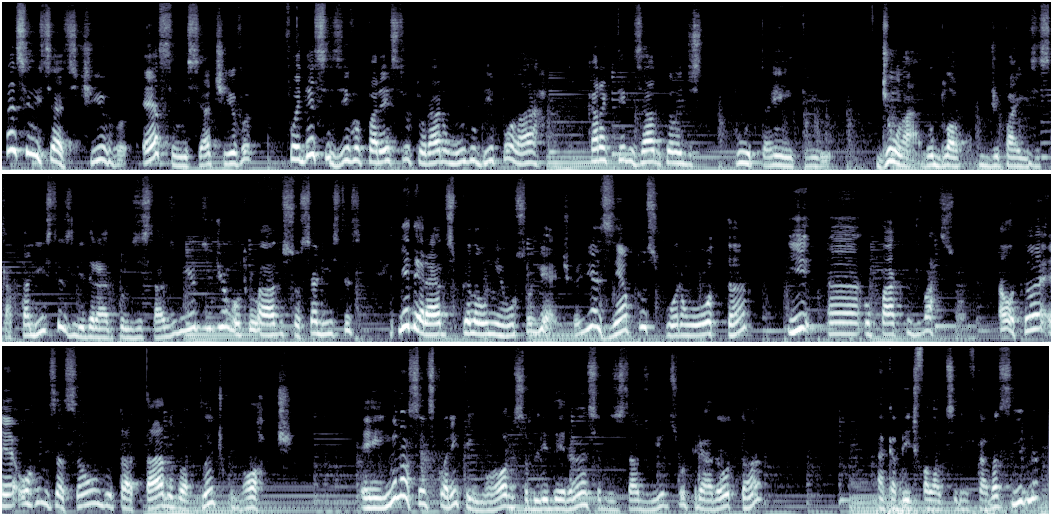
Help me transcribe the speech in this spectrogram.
Essa iniciativa, essa iniciativa foi decisiva para estruturar um mundo bipolar, caracterizado pela disputa entre de um lado, o bloco de países capitalistas, liderado pelos Estados Unidos, e de outro lado, socialistas, liderados pela União Soviética. E exemplos foram a OTAN e uh, o Pacto de Varsóvia. A OTAN é a Organização do Tratado do Atlântico Norte. Em 1949, sob liderança dos Estados Unidos, foi criada a OTAN. Acabei de falar o que significava a sigla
